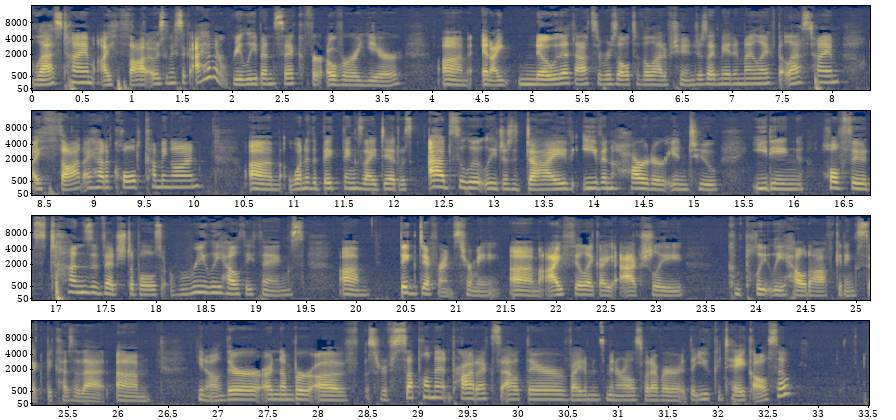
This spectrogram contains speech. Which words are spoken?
last time I thought I was going to sick, I haven't really been sick for over a year. Um, and I know that that's a result of a lot of changes I've made in my life. But last time I thought I had a cold coming on. Um, one of the big things I did was absolutely just dive even harder into eating whole foods, tons of vegetables, really healthy things. Um, big difference for me. Um, I feel like I actually completely held off getting sick because of that. Um, you know, there are a number of sort of supplement products out there, vitamins, minerals, whatever, that you could take also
